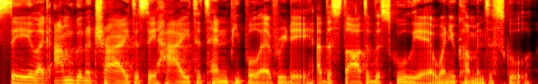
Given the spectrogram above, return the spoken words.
say like I'm gonna try to say hi to 10 people every day at the start of the school year when you come into school.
